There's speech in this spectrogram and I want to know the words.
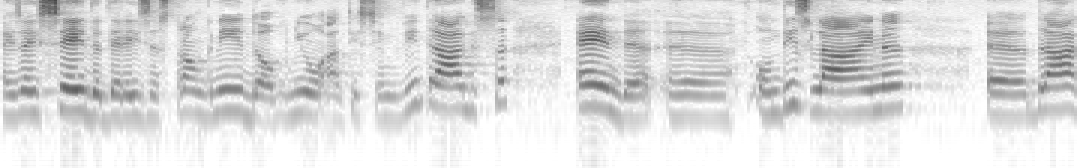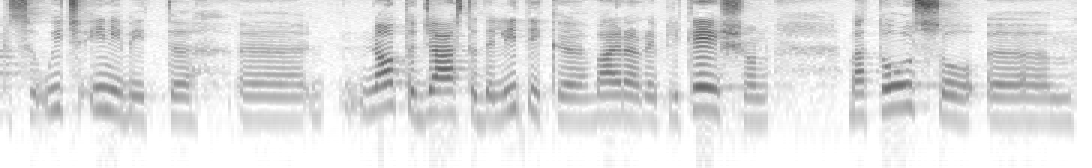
as I said, there is a strong need of new anti-CMV drugs. And uh, on this line, uh, drugs which inhibit uh, not just the lytic viral replication, but also um,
